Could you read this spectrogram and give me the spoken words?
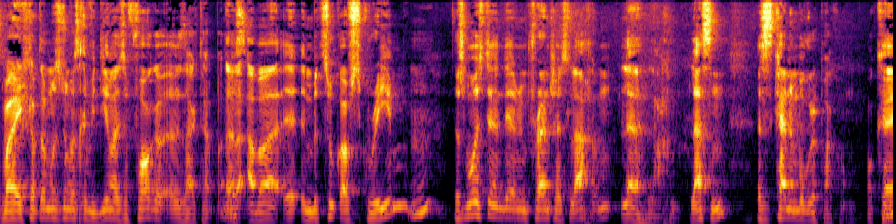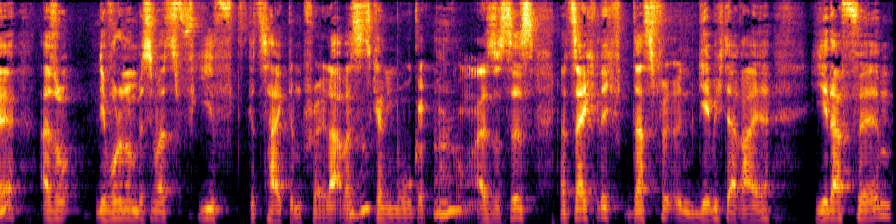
weil ich glaube, da muss ich nur was revidieren, was ich davor gesagt habe. Äh, Aber äh, in Bezug auf Scream, Mhm. das muss ich dem, dem Franchise lachen, äh, lachen lassen. Es ist keine Mogelpackung, okay? Mhm. Also dir wurde nur ein bisschen was viel gezeigt im Trailer, aber Mhm. es ist keine Mogelpackung. Also es ist tatsächlich, das für- gebe ich der Reihe, jeder Film,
